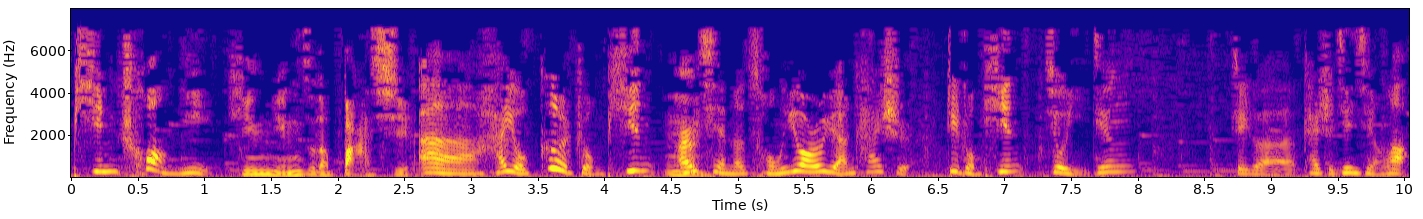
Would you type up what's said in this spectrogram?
拼创意，拼名字的霸气。啊，还有各种拼，嗯。而且呢，从幼儿园开始，这种拼就已经这个开始进行了。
